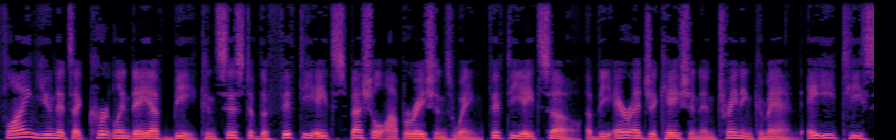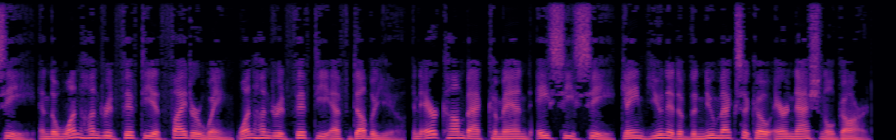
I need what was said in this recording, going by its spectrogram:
Flying units at Kirtland AFB consist of the 58th Special Operations Wing 58 SO of the Air Education and Training Command AETC and the 150th Fighter Wing 150 FW, an Air Combat Command ACC gained unit of the New Mexico Air National Guard.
